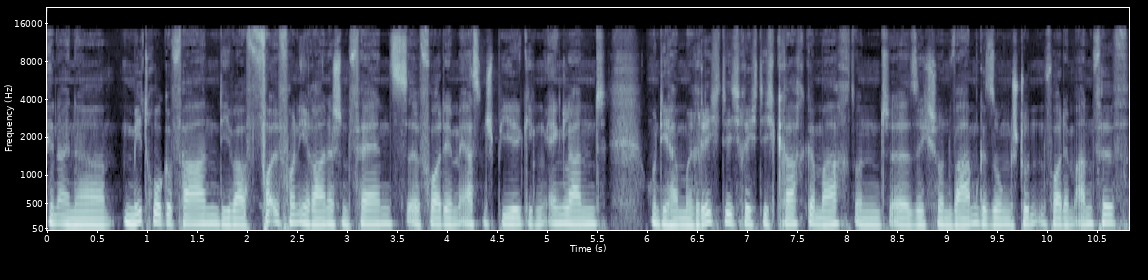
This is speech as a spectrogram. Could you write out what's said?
in einer Metro gefahren, die war voll von iranischen Fans äh, vor dem ersten Spiel gegen England und die haben richtig, richtig Krach gemacht und äh, sich schon warm gesungen, Stunden vor dem Anpfiff.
